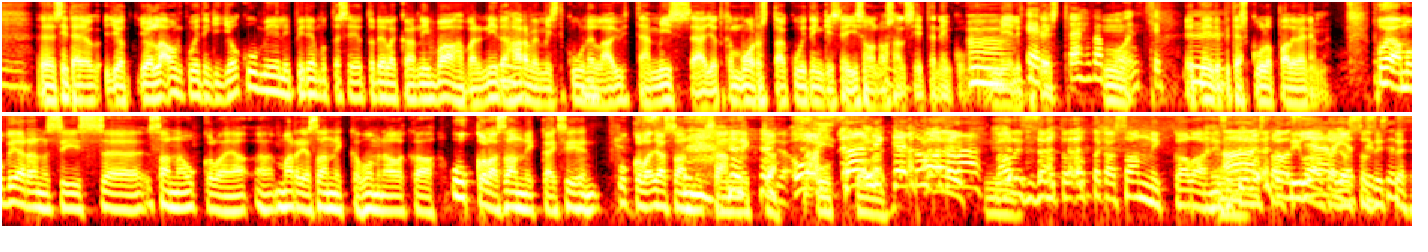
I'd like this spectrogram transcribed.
mm. sitä, jo, jo, joilla on kuitenkin joku mielipide, mutta se ei ole todellakaan niin vahva. Niin niitä mm. harvemmin sitten kuunnellaan yhtään missään, jotka muodostaa kuitenkin sen ison osan siitä niin kuin mm. mielipiteestä. Erittäin hyvä pointsi. Että niitä pitäisi kuulla paljon enemmän. Puheenaamun vieraana siis äh, Sanna Ukkola ja äh, Maria Sannikka. Huomenna alkaa Ukkola Sannikka, eikö siihen Ukkola ja Sannikka? Sannikka. Oi, Sannikka ja Tukkola! Mä olisin sanonut, että ottakaa Sannikkalaa, niin se kuulostaa tilalta, jossa sitten,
